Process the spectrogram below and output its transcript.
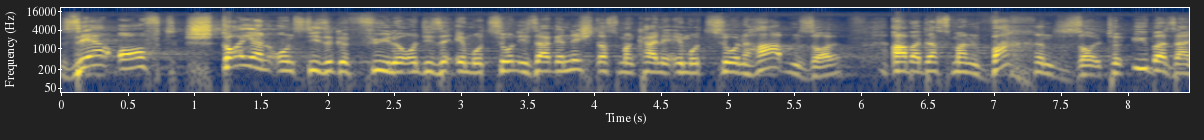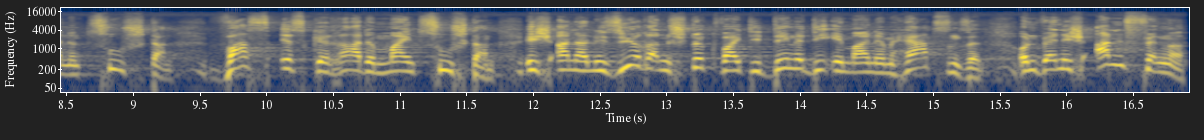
sehr oft steuern uns diese Gefühle und diese Emotionen. Ich sage nicht, dass man keine Emotionen haben soll, aber dass man wachen sollte über seinen Zustand. Was ist gerade mein Zustand? Ich analysiere ein Stück weit die Dinge, die in meinem Herzen sind. Und wenn ich anfange,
